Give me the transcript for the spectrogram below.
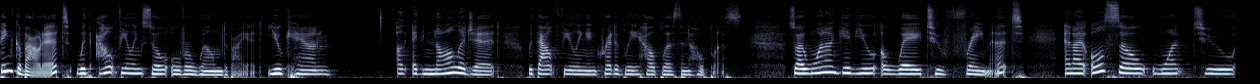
think about it without feeling so overwhelmed by it. You can uh, acknowledge it without feeling incredibly helpless and hopeless. So I want to give you a way to frame it. And I also want to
